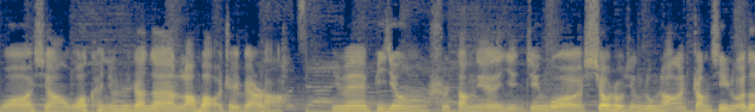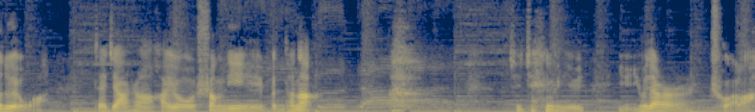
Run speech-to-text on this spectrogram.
我想我肯定是站在狼堡这边的啊，因为毕竟是当年引进过销售型中场张稀哲的队伍啊，再加上还有上帝本特纳，这这个有有点扯了，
